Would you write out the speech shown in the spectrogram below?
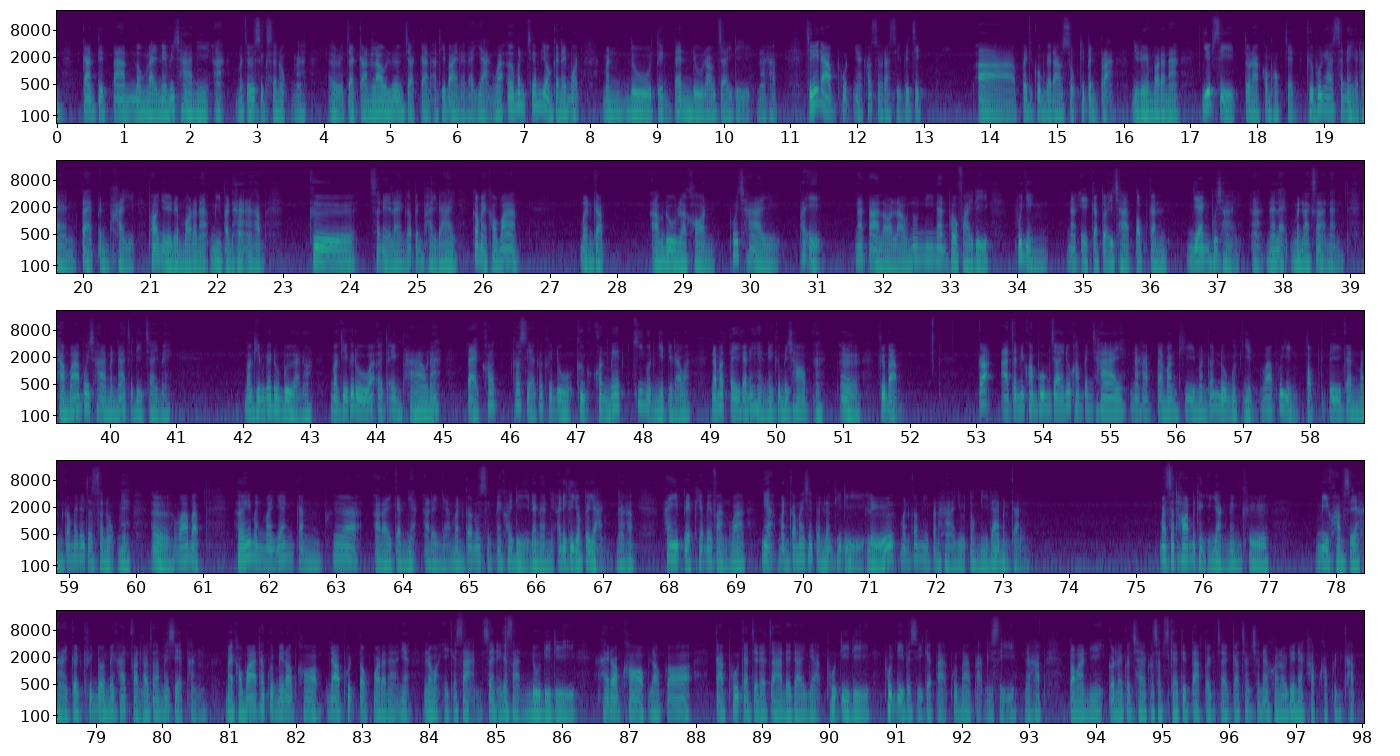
การติดตามลงไหลในวิชานี้อะมันจะรู้สึกสนุกนะเออจากการเล่าเรื่องจากการอธิบายหลาย ๆ อย่างว่าเออมันเชื่อมโยงกันได้หมด มันดูตื่นเต้นดูเราใจดีนะครับ ทีนี้ดาวพุธเนี่ยเข้าสู่ราศีพิจิก ไปที่กลุ่มกับดาวศุกร์ที่เป็นประอยู่ในเรือนมรณะ 24 ตุลาคม 67 คือพูดง่ายๆเสน่ห์แรงแต่เป็นภัย เพราะอยู่ในเรือนมรณะมีปัญหาครับ คือเสน่ห์แรงก็เป็นภัยได้ ก็หมายความว่าเหมือนกับเอาดูละคร ผู้ชายพระเอก หน้าตาหล่อเหลานู่นนี่นั่นเพอร์ไฟดี ผู้หญิงนางเอกกับตัวอิจฉาตบกันแย่งผู้ชาย อะ นั่นแหละ มันลักษณะนั้น ถามว่าผู้ชายมันน่าจะดีใจไหม บางทีมันก็ดูเบื่อเนาะ บางทีก็ดูว่าเออตัวเองพราวนะ แต่ข้อข้อเสียก็คือดูคือคนเมธขี้หงุดหงิดอยู่แล้วอะแล้วมาตีกันให้เห็นนี่คือไม่ชอบนะเออ คือแบบ ก็อาจจะมีความภูมิใจด้วยความเป็นชายนะครับ แต่บางทีมันก็ดูหงุดหงิดว่าผู้หญิงตบตีกันมันก็ไม่ได้จะสนุกไงเออ ว่าแบบ เฮ้ยมันมาแย่งกันเพื่ออะไรกันเนี่ยอะไรเงี้ยมันก็รู้สึกไม่ค่อยดีดังนั้นเนี่ยอันนี้คือยกตัวอย่างนะครับ ให้เปรียบเทียบให้ฟังว่าเนี่ยมันก็ไม่ใช่เป็นเรื่องที่ดี หรือมันก็มีปัญหาอยู่ตรงนี้ได้เหมือนกัน มันสะท้อนไปถึงอีกอย่างหนึ่งคือ มีความเสียหายเกิดขึ้นโดยไม่คาดฝันแล้วจะทำให้เสียตังค์หมายความว่าถ้าคุณไม่รอบคอบ ดาวพุธตกมรณะเนี่ยระวังเอกสารเซ็นเอกสารดูดี ๆ ให้รอบคอบแล้วก็ การพูดการเจรจาใดๆเนี่ยพูดดีๆ พูดดีไปนสีแก่ปากพูดมากปากมีสีนะครับ ประมาณนี้กดไลค์กดแชร์กด subscribe ติดตามเปิดใจกับช่องชาแนลของเราด้วยนะครับ ขอบคุณครับ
